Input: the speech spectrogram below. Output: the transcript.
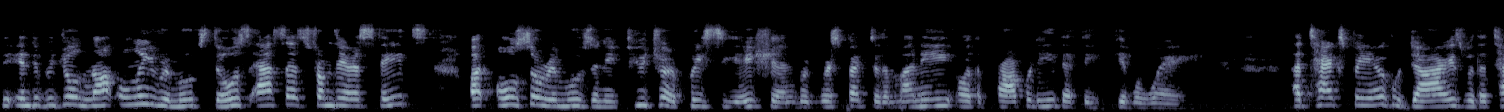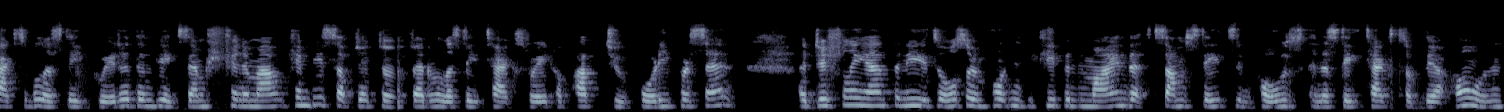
the individual not only removes those assets from their estates, but also removes any future appreciation with respect to the money or the property that they give away. A taxpayer who dies with a taxable estate greater than the exemption amount can be subject to a federal estate tax rate of up to 40%. Additionally, Anthony, it's also important to keep in mind that some states impose an estate tax of their own,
